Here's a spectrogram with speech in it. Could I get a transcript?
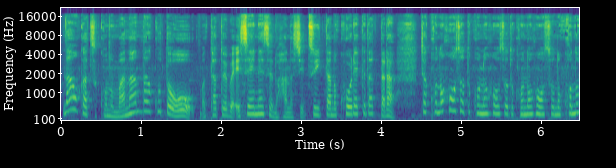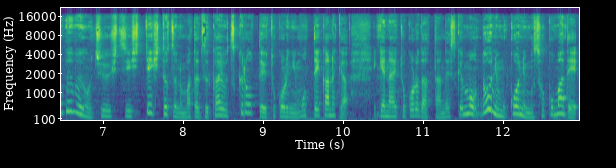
なおかつこの学んだことを、例えば SNS の話ツイッターの攻略だったらじゃあこの放送とこの放送とこの放送のこの部分を抽出して一つのまた図解を作ろうっていうところに持っていかなきゃいけないところだったんですけどもどうにもこうにもそこまで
